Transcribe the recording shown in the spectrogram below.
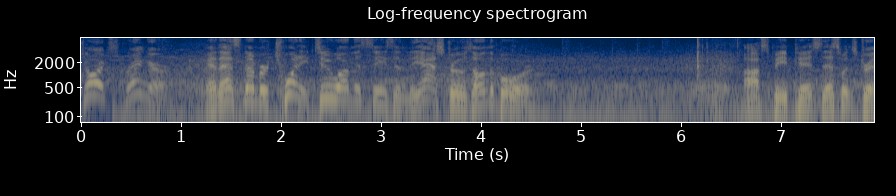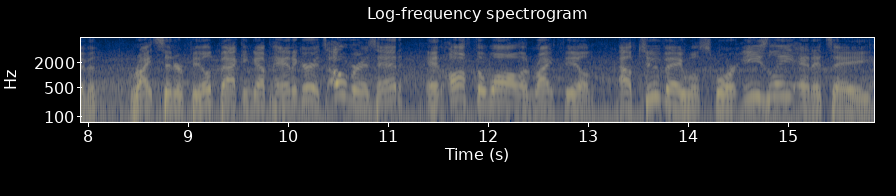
George Springer. And that's number 22 on the season. The Astros on the board. Off speed pitch. This one's driven. Right center field, backing up Haniger. It's over his head and off the wall in right field. Altuve will score easily, and it's a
